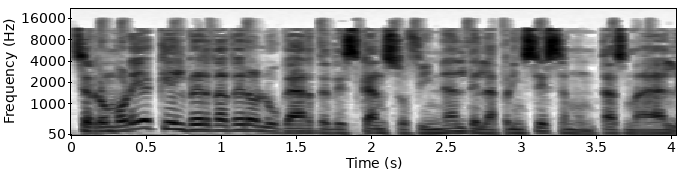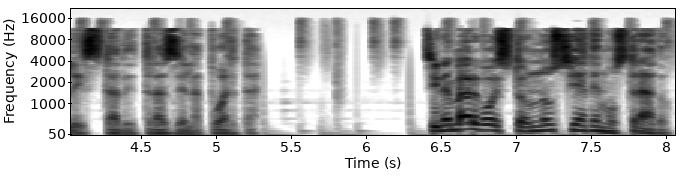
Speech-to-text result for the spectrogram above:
Se rumorea que el verdadero lugar de descanso final de la princesa Muntaz Mahal está detrás de la puerta. Sin embargo, esto no se ha demostrado.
